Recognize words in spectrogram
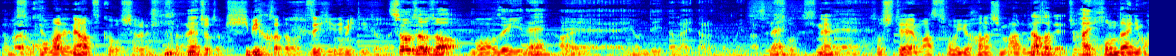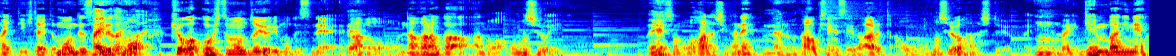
だただいてそこまでね、熱くおっしゃるんですからね、ちょっと響く方はぜひね、見ていただいて。そうそうそう。もうぜひね、はいえー読んでいただいたらと思いますね。そうですね。ええそして、まあ、そういう話もある中で、ちょっはいと本題にも入っていきたいと思うんですけれども、今日はご質問というよりもですね、ええあの、なかなか、あの、面白い、ねええそのお話がね、なるほど。青木先生があると、あ面白いお話というか、うんやっぱり現場にね、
